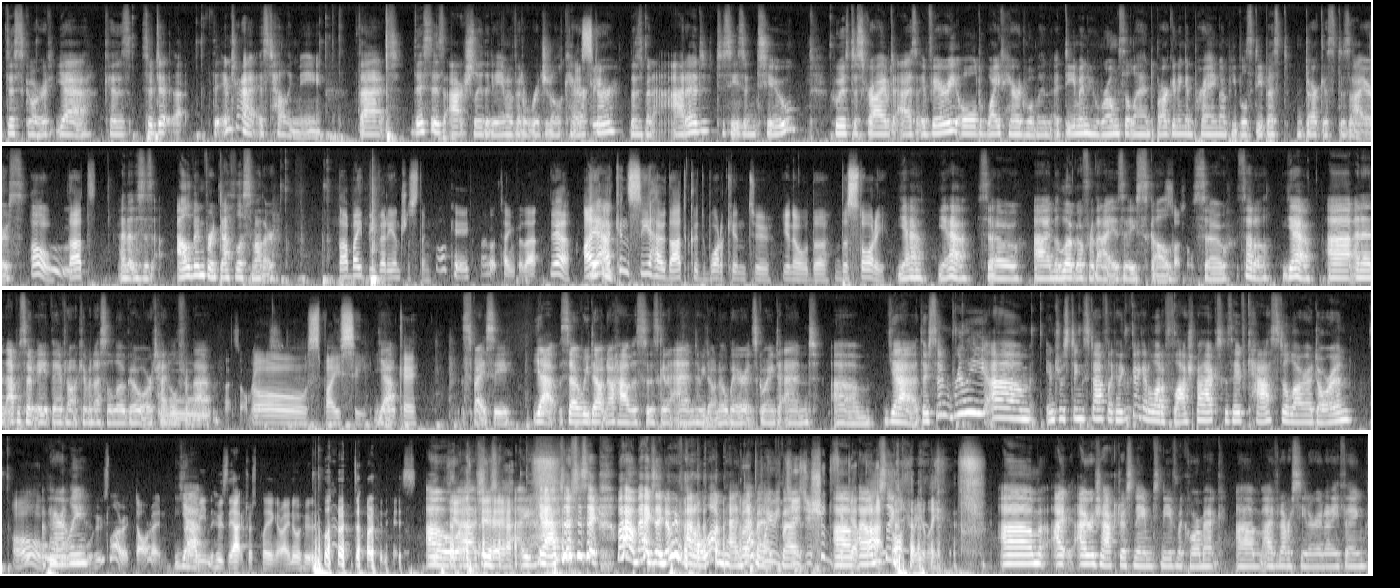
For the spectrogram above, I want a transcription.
Discord, yeah, because so di- uh, the internet is telling me that this is actually the name of an original character that has been added to season two, who is described as a very old white-haired woman, a demon who roams the land, bargaining and preying on people's deepest, darkest desires, Oh, that's. and that this is Alvin for Deathless Mother. that might be very interesting. Okay, I got time for that. Yeah, I, Yeah. I can see how that could work into you know the the story. Yeah, yeah. So, uh, and the logo for that is a skull. Subtle. So subtle. Yeah. Uh, and then episode eight, they have not given us a logo or title for that. That's. Oh, spicy. Yeah. Okay. Spicy. Yeah, so we don't know how this is going to end. We don't know where it's going to end. Um, yeah, there's some really um interesting stuff. Like I think we're gonna get a lot of flashbacks because they've cast Alara Dorren. Oh. apparently. Who's Lara Dorren? Yeah. I mean, who's the actress playing her? I know who Lara Dorren is. Oh, Yeah, uh, she's, yeah. I, yeah. I was about to say, wow, Megs. I know we've had a long pandemic, wait, but you, you shouldn't um, forget I honestly- that. Not really. um, I, Irish actress named Neve McCormick. Um, I've never seen her in anything.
